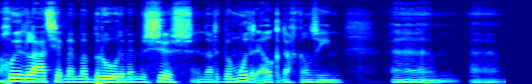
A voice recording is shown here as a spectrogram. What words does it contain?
een goede relatie heb met mijn broer en met mijn zus. En dat ik mijn moeder elke dag kan zien. Ehm, ehm,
